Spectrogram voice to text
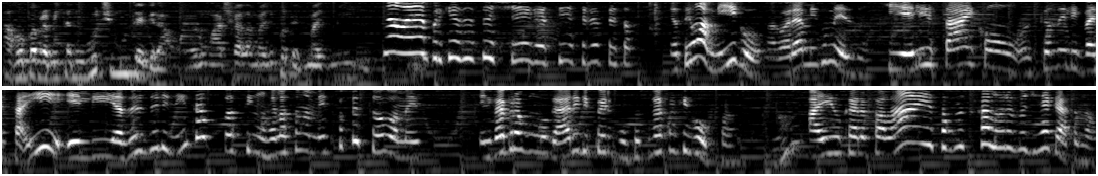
a roupa pra mim tá no último degrau. Eu não acho ela mais importante, mas me irrita. É, porque às vezes você chega assim, você vê a pessoa. Eu tenho um amigo, agora é amigo mesmo, que ele sai com. Quando ele vai sair, ele. Às vezes ele nem tá assim, um relacionamento com a pessoa, mas ele vai pra algum lugar e ele pergunta: Você vai com que roupa? Não? Aí o cara fala: Ai, tá muito calor, eu vou de regata. Não.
